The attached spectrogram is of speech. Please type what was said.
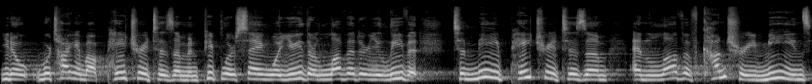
you know, we're talking about patriotism, and people are saying, well, you either love it or you leave it. To me, patriotism and love of country means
